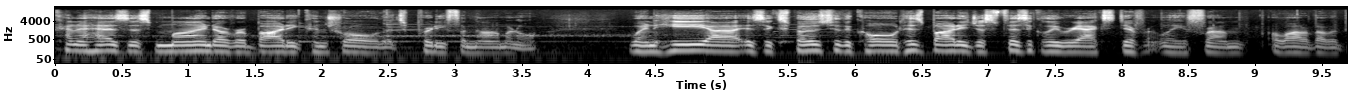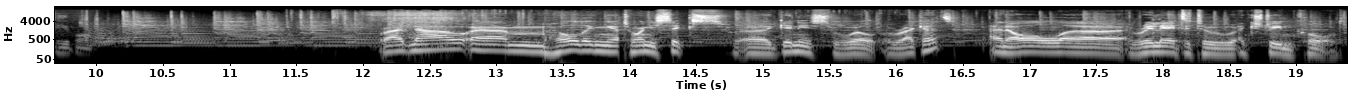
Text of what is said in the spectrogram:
kind of has this mind over body control that's pretty phenomenal. When he uh, is exposed to the cold, his body just physically reacts differently from a lot of other people. Right now, I'm holding 26 uh, Guinness World Records and all uh, related to extreme cold.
